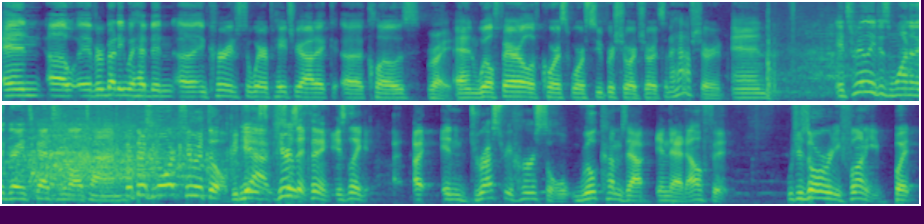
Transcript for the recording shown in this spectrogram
and uh, everybody had been uh, encouraged to wear patriotic uh, clothes. Right. And Will Ferrell, of course, wore super short shorts and a half shirt. And it's really just one of the great sketches of all time. But there's more to it though, because Yeah, here's so- the thing: is like I, in dress rehearsal, Will comes out in that outfit, which is already funny, but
